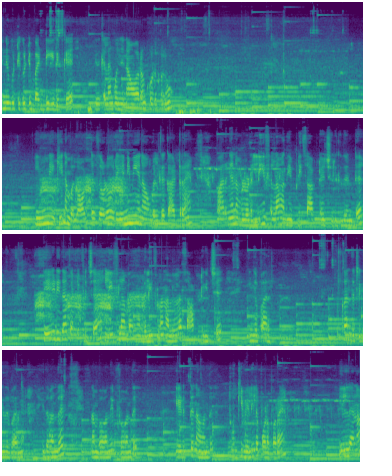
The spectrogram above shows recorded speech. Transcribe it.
இன்னும் குட்டி குட்டி பட்டி இருக்குது இதுக்கெல்லாம் கொஞ்சம் நான் உரம் கொடுக்கணும். இன்னைக்கு நம்ம லாட்டஸோட ஒரு எனிமையை நான் உங்களுக்கு காட்டுறேன். பாருங்கள் நம்மளோட லீஃப் எல்லாம் அது எப்படி சாப்பிட்டு வச்சுருக்குதுன்ட்டு. தேடி தான் கண்டுபிடிச்சேன் லீஃப்லாம் பாருங்கள் அந்த லீஃப்லாம் நல்லா சாப்பிட்டுக்கிச்சு. இங்கே பாரு. உட்காந்துட்ருக்குது பாருங்கள் இதை வந்து நம்ம வந்து இப்போ வந்து எடுத்து நான் வந்து தூக்கி வெளியில் போட போகிறேன் இல்லைன்னா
